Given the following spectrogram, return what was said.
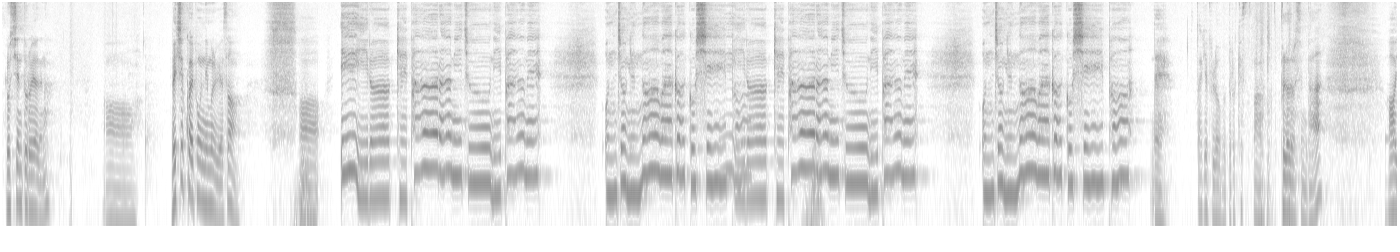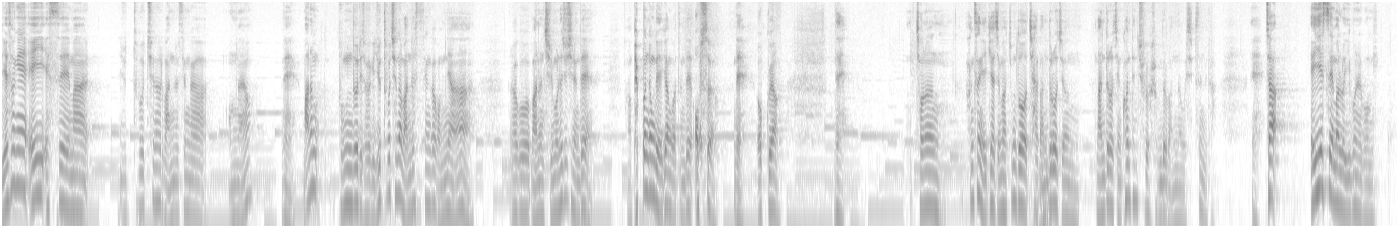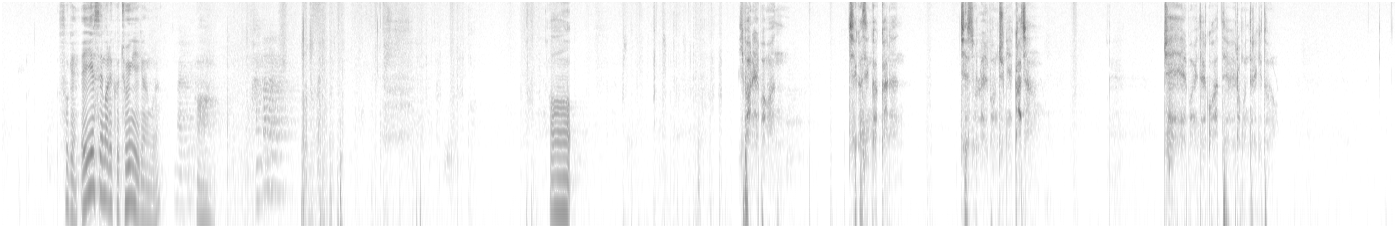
로시엔토로 해야 되나? 어, 멕시코 엘프님을 위해서 어, 이렇게 바람이 좋은 이 밤에 온종일 너와 걷고 싶어. 이렇게 바람이 좋은 이 밤에 온종일 너와 걷고 싶어. 네 짧게 불러보도록 했, 어, 불러드렸습니다. 어, 예성의 ASMR 유튜브 채널을 만들 생각 없나요? 네 많은 분들이 저에게 유튜브 채널 만들 생각 없냐 라고 많은 질문을 해주시는데 100번 정도 얘기한 것 같은데 없어요. 네, 없고요. 네, 저는 항상 얘기하지만 좀 더 잘 만들어진 만들어진 컨텐츠로 여러분들 만나고 싶습니다. 예. 자, ASMR로 이번 앨범 소개. ASMR이 그 조용히 얘기하는 거예요? 아. 어, 이번 앨범은 제가 생각하는 제 솔로 앨범 중에 가장 최애 앨범이 될것 같아요. 여러분들에게도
